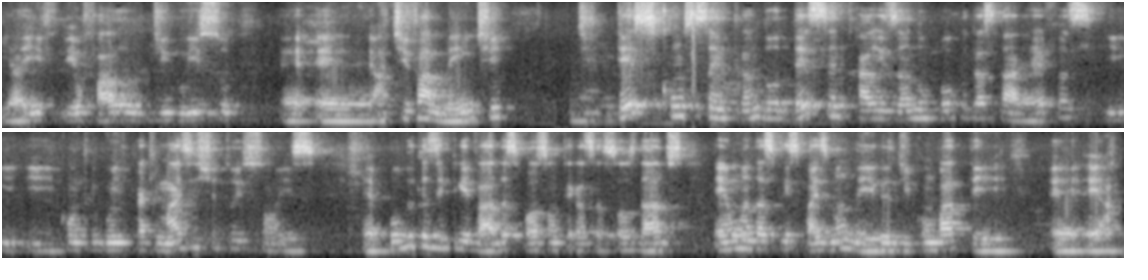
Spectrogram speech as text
e aí eu falo, digo isso é, é, ativamente, de desconcentrando ou descentralizando um pouco das tarefas e, e contribuindo para que mais instituições é, públicas e privadas possam ter acesso aos dados, é uma das principais maneiras de combater, é, é,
